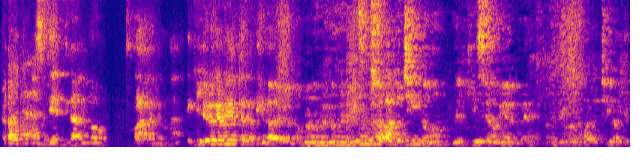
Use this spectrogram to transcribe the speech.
Pero no sería estirarlo cuatro años más. Es que yo creo que no hay alternativa, nos, nos, nos metimos en un zapato chino el 15 de noviembre, nos metimos en un zapato chino que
